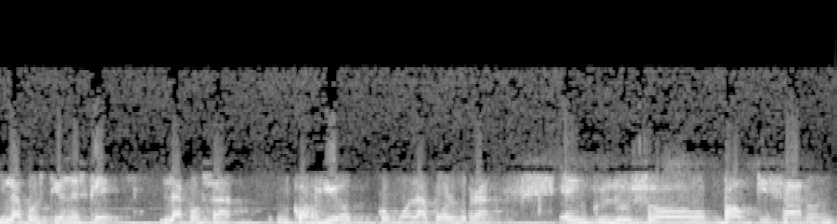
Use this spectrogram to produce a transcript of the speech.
Y la cuestión es que la cosa corrió como la pólvora e incluso bautizaron,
